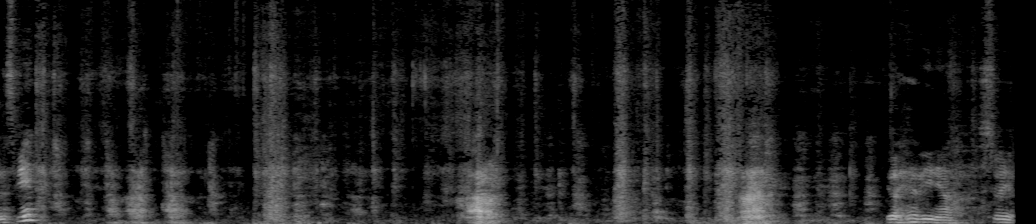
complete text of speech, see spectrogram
You spin? You're heavy now. Sweet.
